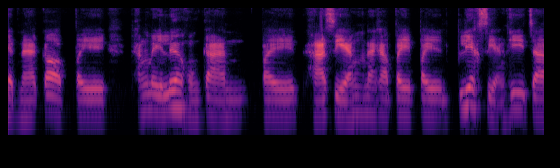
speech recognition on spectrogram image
ศนะก็ไปทั้งในเรื่องของการไปหาเสียงนะครับไปไปเรียกเสียงที่จะ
